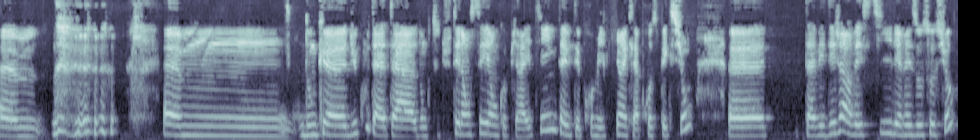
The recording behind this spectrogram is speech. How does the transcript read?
Donc du coup as, donc tu t'es lancé en copywriting tu as eu tes premiers clients avec la prospection. Tu avais déjà investi les réseaux sociaux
